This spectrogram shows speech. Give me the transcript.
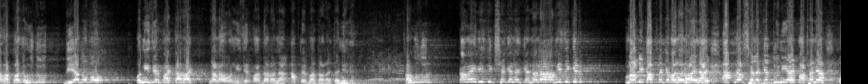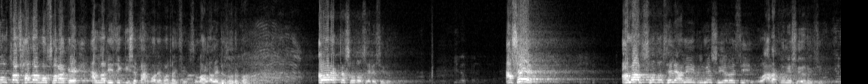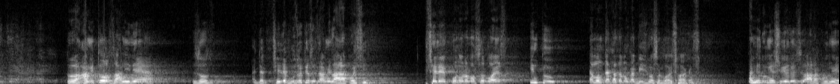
আবার কত হুজুর, বিয়ে দেবো, ও নিজের পায়ে দাঁড়ায়। না না, ও নিজের পায়ে দাঁড়ায় না, আপনার পায়ে দাঁড়ায়, তাই না? তা হুজুর, কামাই রিজিক শেখে নাই কেন? না না, রিজিকের মালিক আপনাকে বানানো হয় নাই। আপনার ছেলেকে দুনিয়ায় পাঠানোর পঞ্চাশ হাজার বছর আগে আল্লাহ রিজিক দিছে, তারপরে পাঠাইছে। সুবাহ এটা জোরে কর আমার একটা ছোট ছেলে ছিল। আছে। আমার ছোট ছেলে, আমি রুমে শুয়ে রয়েছি ও আর এক রুমে শুয়ে রয়েছি তো আমি তো জানি না ছেলে বুঝতেছে যে আমি লাড়া কইছি ছেলে পনেরো বছর বয়স, কিন্তু এমন দেখা যাবে বিশ বছর বয়স হয়ে গেছে। আমি রুমে শুয়ে রয়েছি আর এক রুমে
